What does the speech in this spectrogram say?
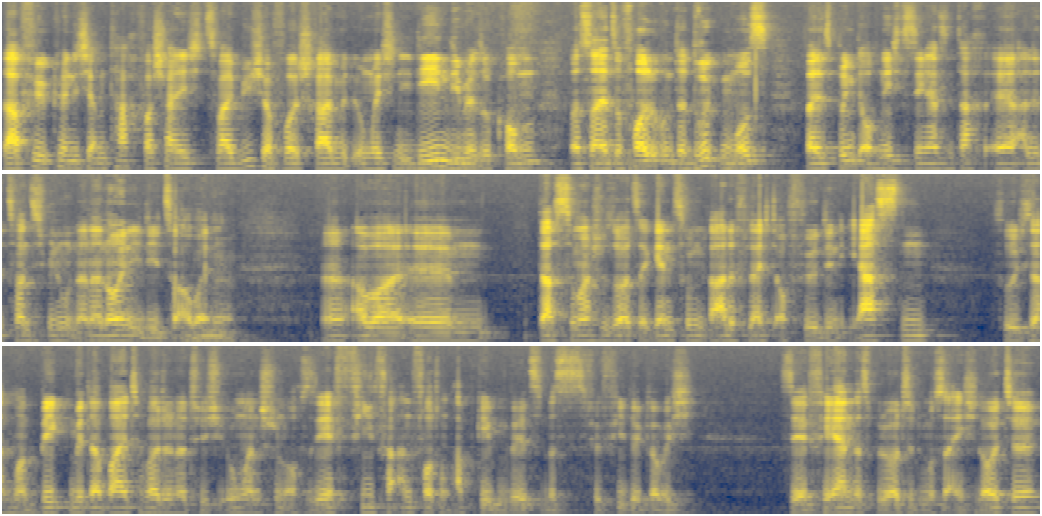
Dafür könnte ich am Tag wahrscheinlich zwei Bücher vollschreiben mit irgendwelchen Ideen, die mir so kommen, was man halt so voll unterdrücken muss, weil es bringt auch nichts, den ganzen Tag äh, alle 20 Minuten an einer neuen Idee zu arbeiten. Ja. Ja, aber ähm, das zum Beispiel so als Ergänzung, gerade vielleicht auch für den ersten, so ich sag mal, Big-Mitarbeiter, weil du natürlich irgendwann schon auch sehr viel Verantwortung abgeben willst. Und das ist für viele, glaube ich, sehr fair. Und das bedeutet, du musst eigentlich Leute,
